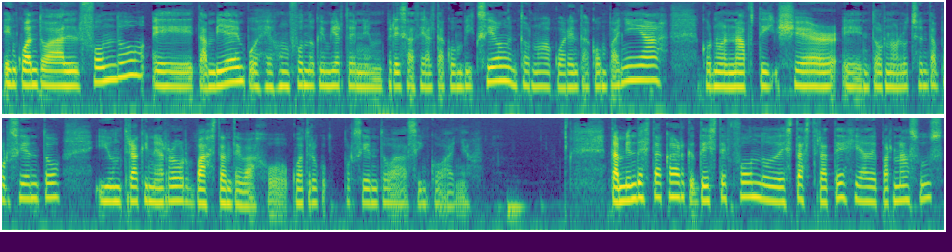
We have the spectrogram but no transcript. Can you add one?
En cuanto al fondo, eh, también pues es un fondo que invierte en empresas de alta convicción, en torno a 40 compañías, con un uptick share eh, en torno al 80% y un tracking error bastante bajo, 4% a 5 años. También destacar de este fondo, de esta estrategia de Parnassus,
